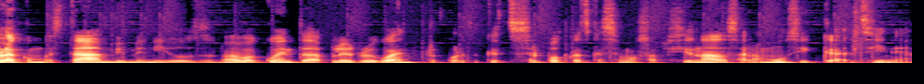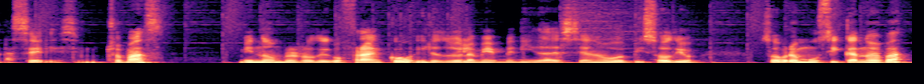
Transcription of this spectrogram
Hola, ¿cómo están? Bienvenidos de nuevo a cuenta de Play Rewind. Recuerden que este es el podcast que hacemos aficionados a la música, al cine, a las series y mucho más. Mi nombre es Rodrigo Franco y les doy la bienvenida a este nuevo episodio sobre música nueva.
